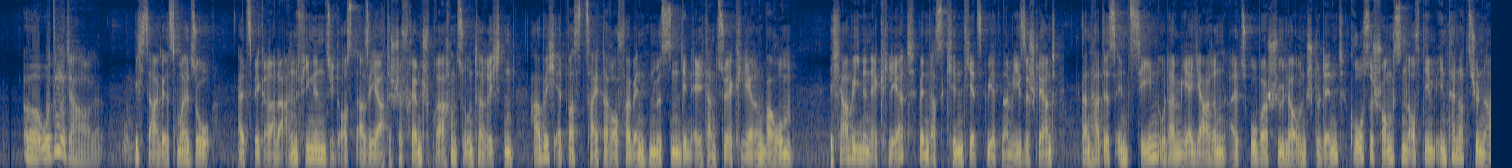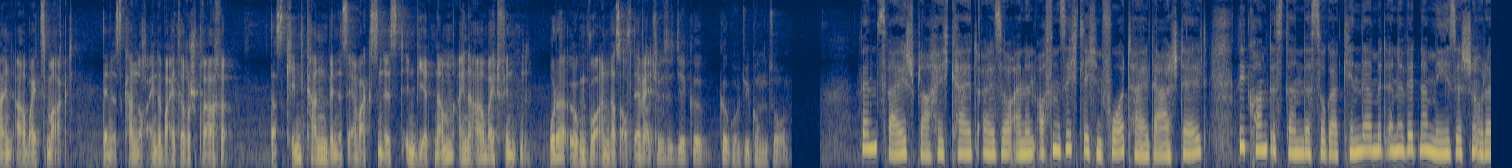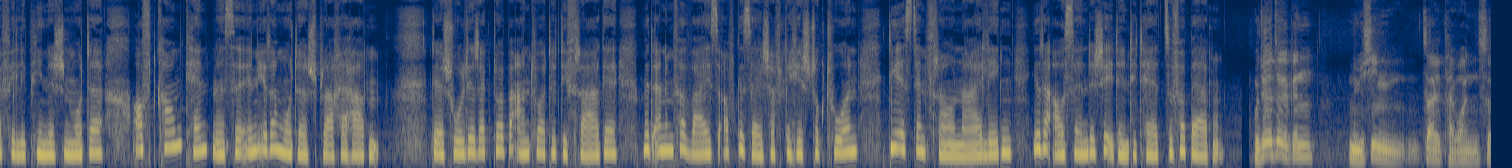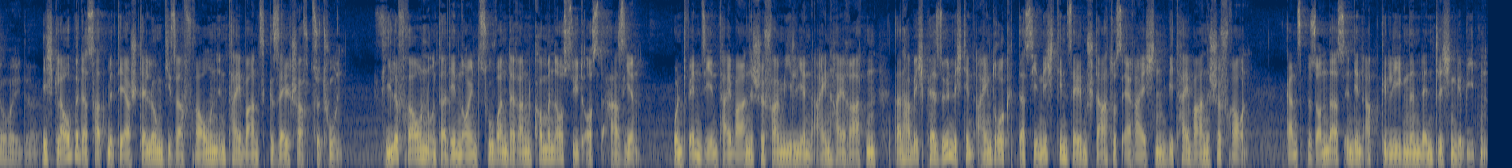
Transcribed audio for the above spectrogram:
Ich sage es mal so. Als wir gerade anfingen, südostasiatische Fremdsprachen zu unterrichten, habe ich etwas Zeit darauf verwenden müssen, den Eltern zu erklären, warum. Ich habe ihnen erklärt, wenn das Kind jetzt Vietnamesisch lernt, dann hat es in zehn oder mehr Jahren als Oberschüler und Student große Chancen auf dem internationalen Arbeitsmarkt, denn es kann noch eine weitere Sprache. Das Kind kann, wenn es erwachsen ist, in Vietnam eine Arbeit finden oder irgendwo anders auf der Welt. Wenn Zweisprachigkeit also einen offensichtlichen Vorteil darstellt, wie kommt es dann, dass sogar Kinder mit einer vietnamesischen oder philippinischen Mutter oft kaum Kenntnisse in ihrer Muttersprache haben? Der Schuldirektor beantwortet die Frage mit einem Verweis auf gesellschaftliche Strukturen, die es den Frauen nahelegen, ihre ausländische Identität zu verbergen. Ich glaube, das hat mit der Stellung dieser Frauen in Taiwans Gesellschaft zu tun. Viele Frauen unter den neuen Zuwanderern kommen aus Südostasien. Und wenn sie in taiwanische Familien einheiraten, dann habe ich persönlich den Eindruck, dass sie nicht denselben Status erreichen wie taiwanische Frauen, ganz besonders in den abgelegenen ländlichen Gebieten.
